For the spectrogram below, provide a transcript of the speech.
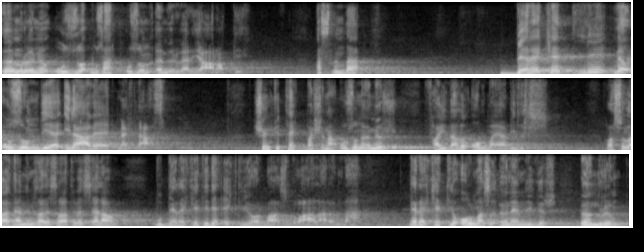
ömrünü uzu, uzat, uzun ömür ver ya Rabbi. Aslında bereketli ve uzun diye ilave etmek lazım. Çünkü tek başına uzun ömür faydalı olmayabilir. Resulullah Efendimiz Aleyhisselatü Vesselam bu bereketi de ekliyor bazı dualarında. Bereketli olması önemlidir ömrün.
